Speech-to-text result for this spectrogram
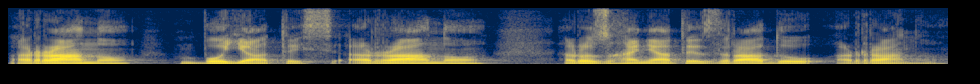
рано, боятись рано, розганяти зраду рано.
